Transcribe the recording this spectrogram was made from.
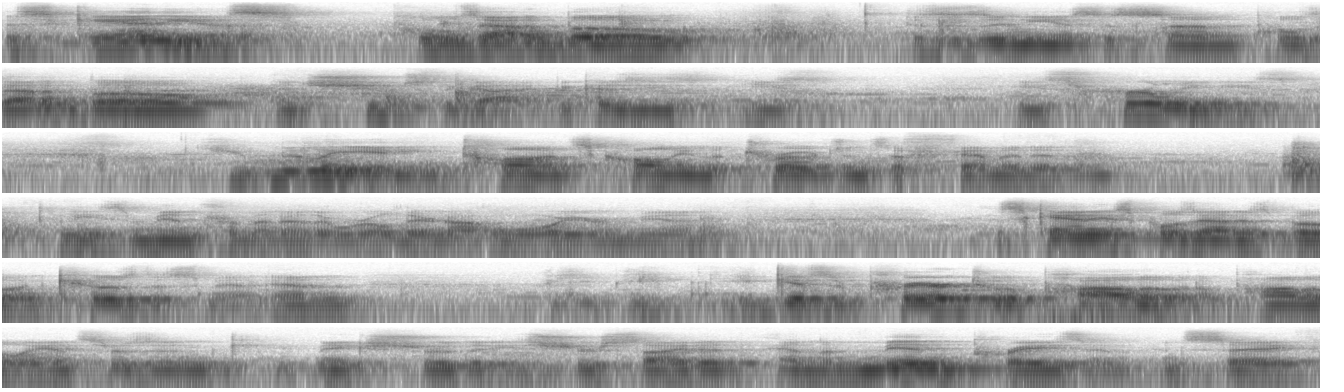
Ascanius pulls out a bow. This is Aeneas' son. Pulls out a bow and shoots the guy because he's he's he's hurling these humiliating taunts, calling the Trojans effeminate. These men from another world, they're not warrior men. Ascanius pulls out his bow and kills this man. And he, he, he gives a prayer to Apollo, and Apollo answers and makes sure that he's sure sighted. And the men praise him and say,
